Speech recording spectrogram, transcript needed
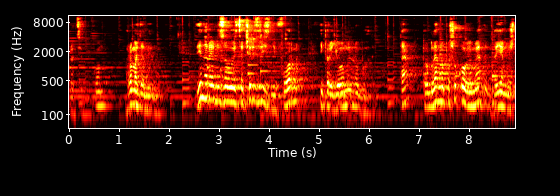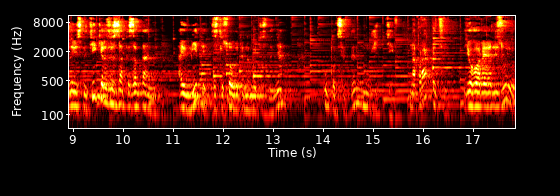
працівником, громадянином. Він реалізовується через різні форми і прийоми роботи. Так, проблемно-пошуковий метод дає можливість не тільки розв'язати завдання, а й вміти застосовувати набуті знання у повсякденному житті. На практиці його реалізую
